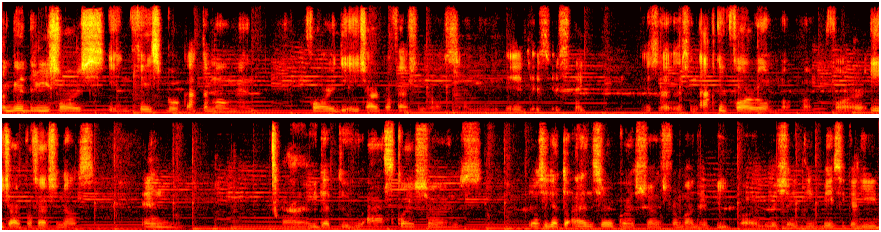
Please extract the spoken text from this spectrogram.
a good resource in Facebook at the moment for the HR professionals. It, it's, it's like it's, a, it's an active forum for HR professionals, and uh, you get to ask questions. You also get to answer questions from other people, which I think basically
